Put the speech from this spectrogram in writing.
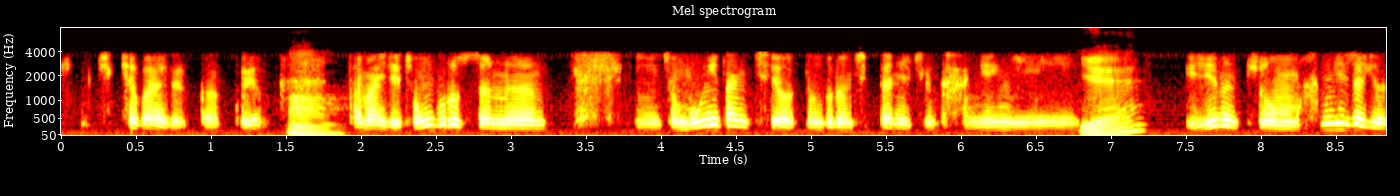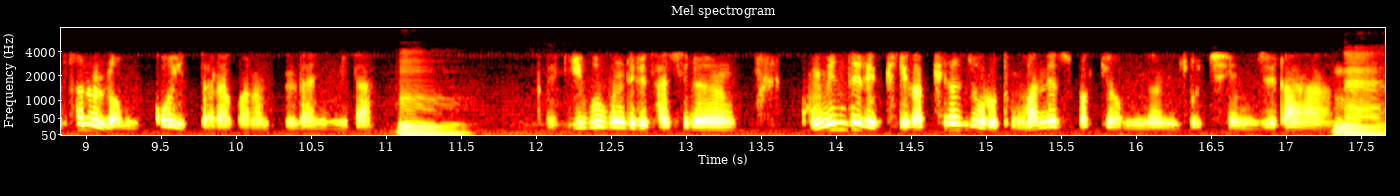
좀 지켜봐야 될 것 같고요. 어. 다만 이제 정부로서는 전공의 단체의 어떤 그런 집단일진 강행이 예. 이제는 좀 합리적인 선을 넘고 있다라고 하는 판단입니다. 음. 이 부분들이 사실은 국민들의 피해가 필연적으로 동반될 수밖에 없는 조치인지라 네.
